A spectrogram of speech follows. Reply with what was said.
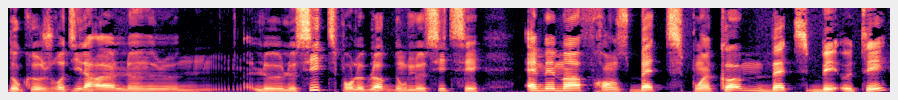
donc euh, je redis le, le, site pour le blog. Donc le site c'est mmafrancebet.com, bet B-E-T.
